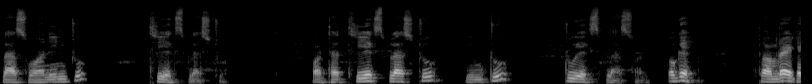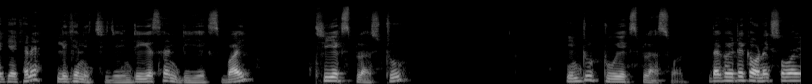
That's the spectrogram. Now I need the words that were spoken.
plus one into three x plus two অর্থাৎ three x plus two into two x plus one okay তো আমরা এটাকে এখানে লিখে নিচ্ছি যে integration dx by three x plus two into two x plus one দেখো এটাকে অনেক সময়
